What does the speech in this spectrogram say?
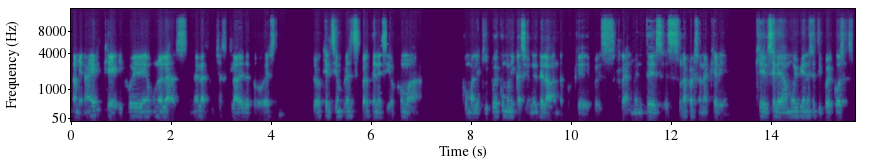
también a Eric, que Eric fue una de las, una de las fichas claves de todo esto. Creo que él siempre ha pertenecido como a, como al equipo de comunicaciones de la banda, porque pues realmente es, es una persona que, que se le da muy bien ese tipo de cosas.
